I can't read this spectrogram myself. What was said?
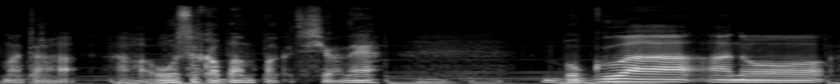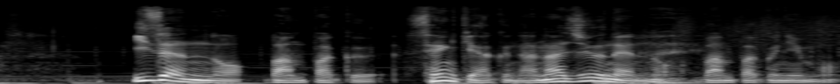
またあ大阪万博ですよね、僕はあの以前の万博1970年の万博にも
